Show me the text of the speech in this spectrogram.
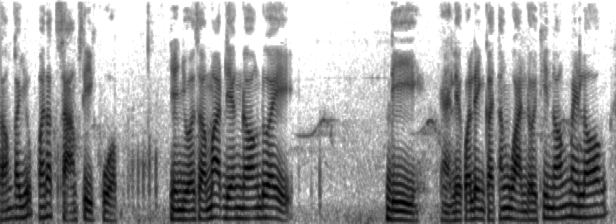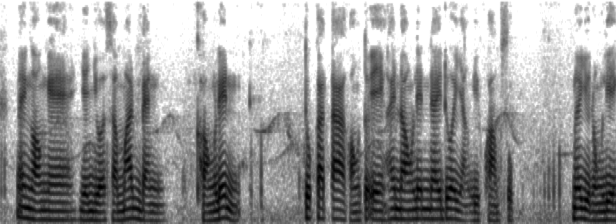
น้องอายุมาสักสามสี่ขวบยันหยวนสามารถเลี้ยงน้องด้วยดีเรียกว่าเล่นกันทั้งวันโดยที่น้องไม่ร้อง ไม่งองแงยันหยวนสามารถแบ่งของเล่น ตุ๊กตาของตัวเองให้น้องเล่นได้ด้วยอย่างมีความสุข เมื่ออยู่โรงเรียน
